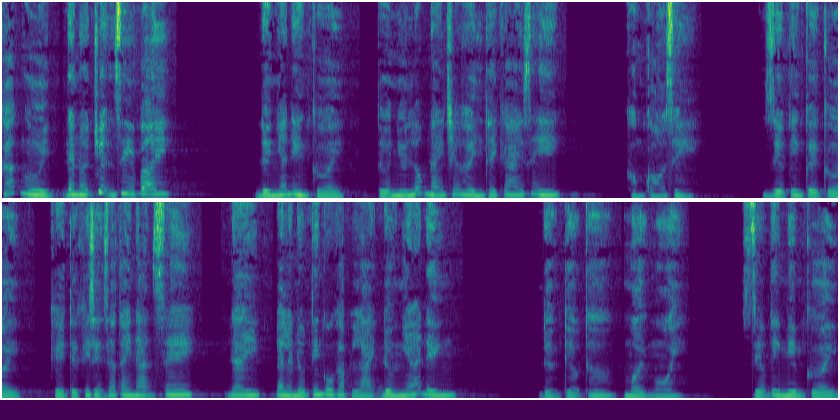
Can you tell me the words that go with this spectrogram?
Các người đang nói chuyện gì vậy? Đường Nhã Đình cười Tựa như lúc nãy chưa hề nhìn thấy cái gì. Không có gì. Diệu Tinh cười cười Kể từ khi xảy ra tai nạn xe Đây là lần đầu tiên cô gặp lại đường Nhã Đình. Đường tiểu thư mời ngồi Diệu Tinh mỉm cười.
